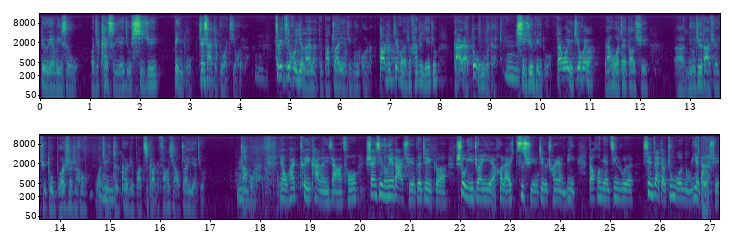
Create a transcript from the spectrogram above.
病原微生物，我就开始研究细菌。病毒，这下就给我机会了。嗯，这个机会一来了，就把专业就扭过来了。当时尽管是还是研究感染动物的细菌病毒，但我有机会了。然后我再到去，呃，牛津大学去读博士之后，我就整个就把自个儿的方向专业就转过来了。呀，我还特意看了一下啊，从山西农业大学的这个兽医专业，后来自学这个传染病，到后面进入了现在叫中国农业大学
